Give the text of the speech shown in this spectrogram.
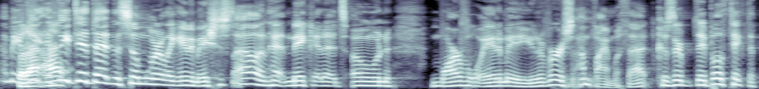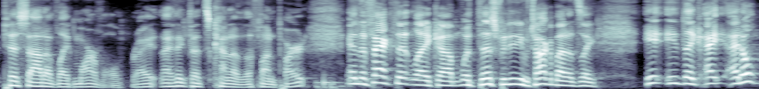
I mean, But if, they, I- if they did that in a similar like animation style and ha- make it its own Marvel animated universe, I'm fine with that because they're they both take the piss out of like Marvel, right? I think that's kind of the fun part, and the fact that like um, with this we didn't even talk about it, it's like it, it like I I don't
